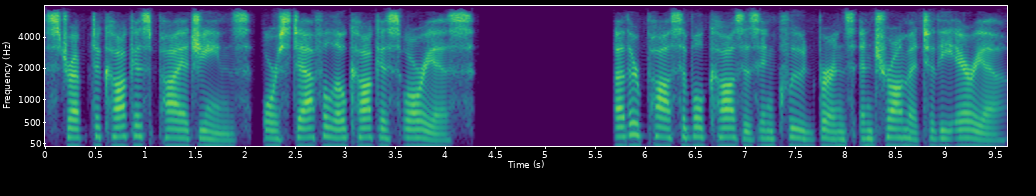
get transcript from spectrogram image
Streptococcus pyogenes, or Staphylococcus aureus. Other possible causes include burns and trauma to the area.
